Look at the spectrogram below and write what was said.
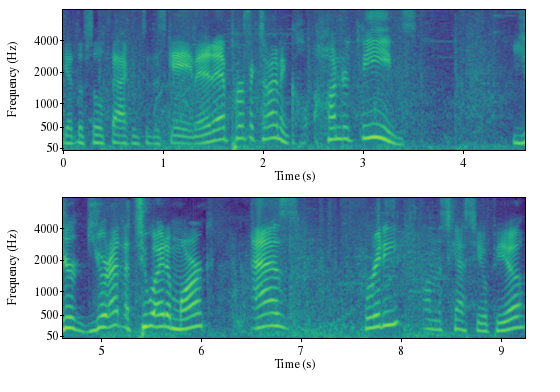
get themselves back into this game. And at perfect timing, 100 Thieves. You're you're at the two item mark as pretty on this Cassiopeia.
